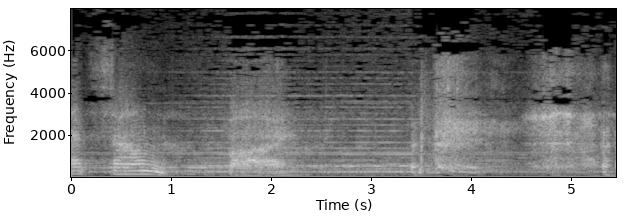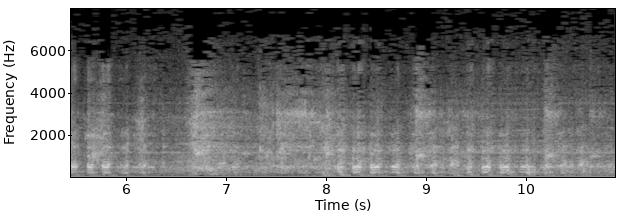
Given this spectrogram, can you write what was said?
That sound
